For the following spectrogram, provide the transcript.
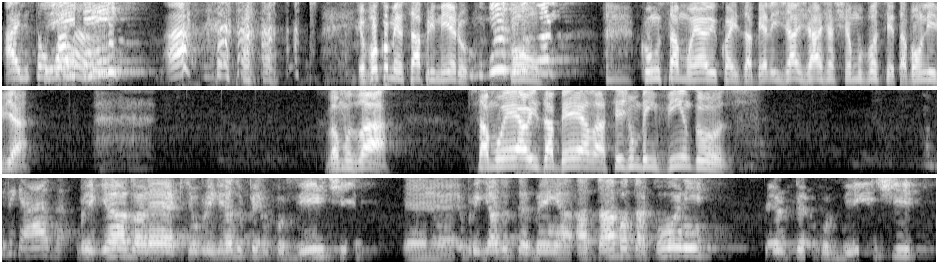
Ah, eles estão falando. Ah. Eu vou começar primeiro com, com o Samuel e com a Isabela e já já já chamo você, tá bom, Lívia? Vamos lá. Samuel e Isabela, sejam bem-vindos. Obrigada. Obrigado, Alex. Obrigado pelo convite. É, obrigado também a, a Tabata Cone pelo, pelo convite.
